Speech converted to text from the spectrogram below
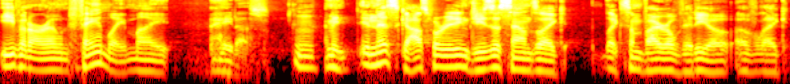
even our own family might hate us. Hmm. I mean, in this gospel reading, Jesus sounds like like some viral video of like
